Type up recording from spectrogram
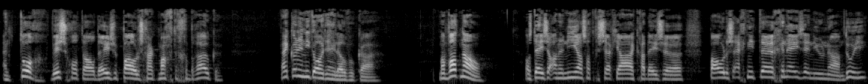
En toch wist God al, deze Paulus ga ik machtig gebruiken. Wij kunnen niet oordelen over elkaar. Maar wat nou? Als deze Ananias had gezegd, ja, ik ga deze Paulus echt niet uh, genezen in uw naam. Doei.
